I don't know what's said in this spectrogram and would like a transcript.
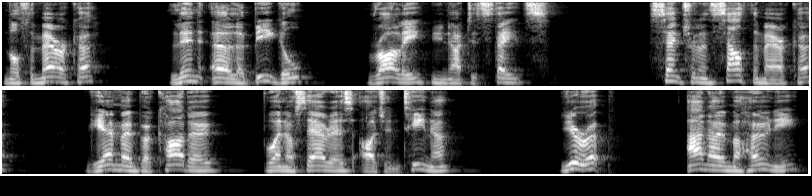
North America, Lynn Erla Beagle, Raleigh, United States, Central and South America, Guillermo Bercado, Buenos Aires, Argentina, Europe, Anno Mahoney,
